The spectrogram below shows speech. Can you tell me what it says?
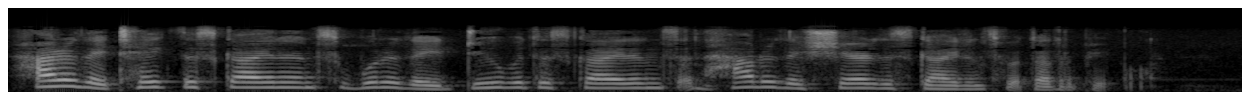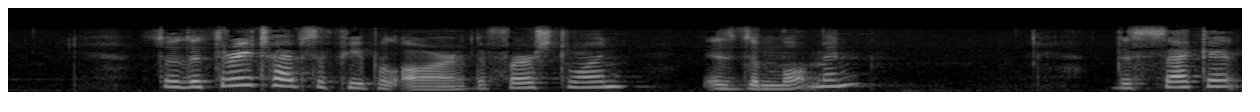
How do they take this guidance? What do they do with this guidance? And how do they share this guidance with other people? So, the three types of people are the first one is the mu'min, the second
